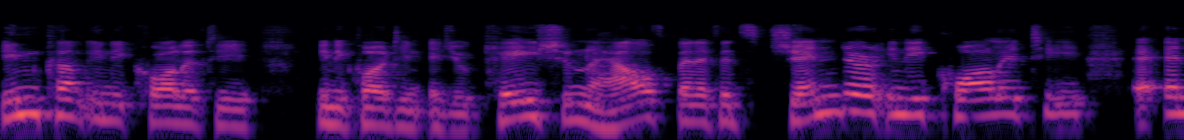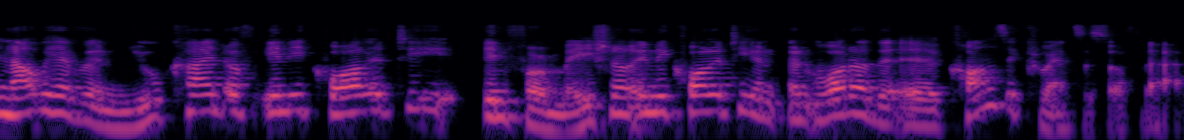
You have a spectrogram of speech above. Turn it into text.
income inequality, inequality in education, health benefits, gender inequality. And now we have a new kind of inequality, informational inequality. And, and what are the uh, consequences of that?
